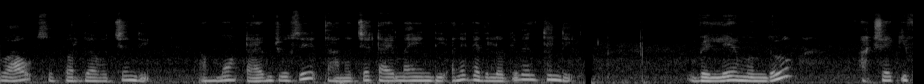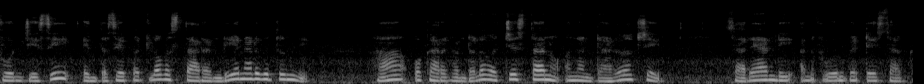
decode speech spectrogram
వావ్ సూపర్గా వచ్చింది. అమ్మో టైం చూసి తాను వచ్చే టైం అయింది అని గదిలోకి వెళ్తుంది. వెళ్ళే ముందు అక్షయ్కి ఫోన్ చేసి ఎంతసేపట్లో వస్తారండి? అని అడుగుతుంది. ఒక అరగంటలో వచ్చేస్తాను అని అంటాడు అక్షయ్. సరే అండి అని ఫోన్ పెట్టేశాక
